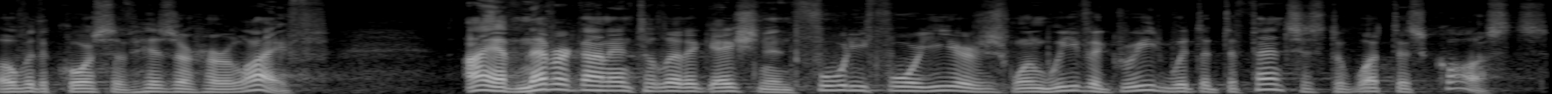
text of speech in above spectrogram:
over the course of his or her life. I have never gone into litigation in 44 years when we've agreed with the defense as to what this costs.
